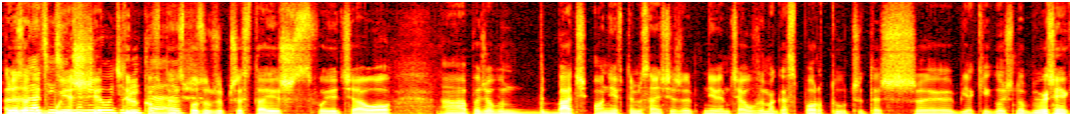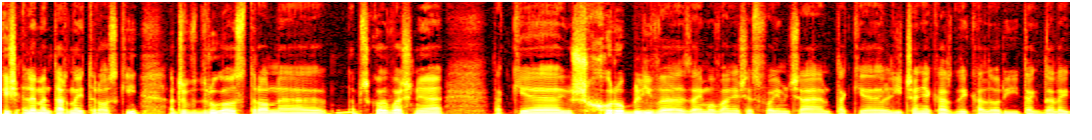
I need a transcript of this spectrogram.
Ale zaniedbujesz się tylko też. w ten sposób, że przestajesz swoje ciało a powiedziałbym dbać o nie w tym sensie, że nie wiem, ciało wymaga sportu, czy też e, jakiegoś, no właśnie jakiejś elementarnej troski, a czy w drugą stronę na przykład właśnie takie już chorobliwe zajmowanie się swoim ciałem, takie liczenie każdej kalorii i tak dalej,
